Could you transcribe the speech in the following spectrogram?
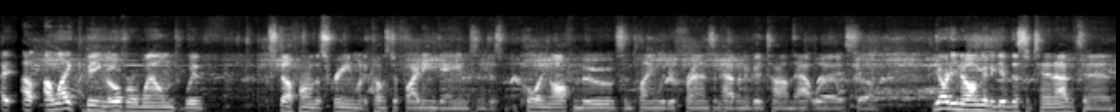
I, I, I like being overwhelmed with stuff on the screen when it comes to fighting games and just pulling off moves and playing with your friends and having a good time that way. So you already know I'm going to give this a 10 out of 10.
